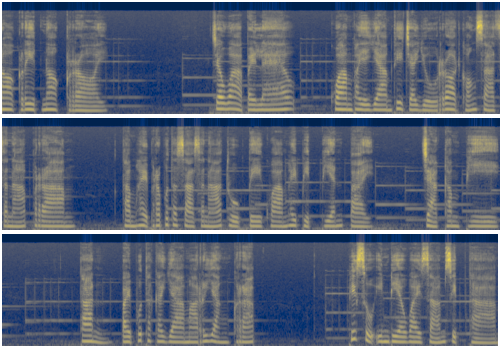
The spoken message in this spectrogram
นอกรีดนอกกรอย จะว่าไปแล้ว ความพยายามที่จะอยู่รอดของศาสนาพราหมณ์ทำให้พระพุทธศาสนาถูกตีความให้ผิดเพี้ยนไป จากคำพีท่านไปพุทธกยามาหรือยังครับ ภิกษุอินเดียวัยสามสิบถาม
